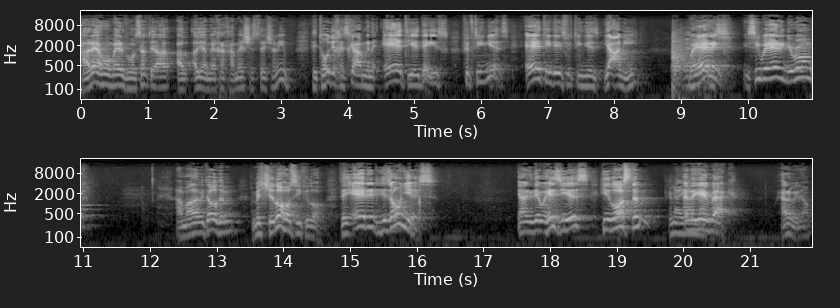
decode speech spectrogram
"Harei Homer v'hosavti al al yamecha chamesh esrei shanim." He told Yechezkel, "I'm going to add to your days 15 years. Add to your days 15 years. Yani, we're adding. You see, we're adding. You're wrong." Amalor told him. They added his own years. Yani, they were his years. He lost them, And and they gave him back. How do we know?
